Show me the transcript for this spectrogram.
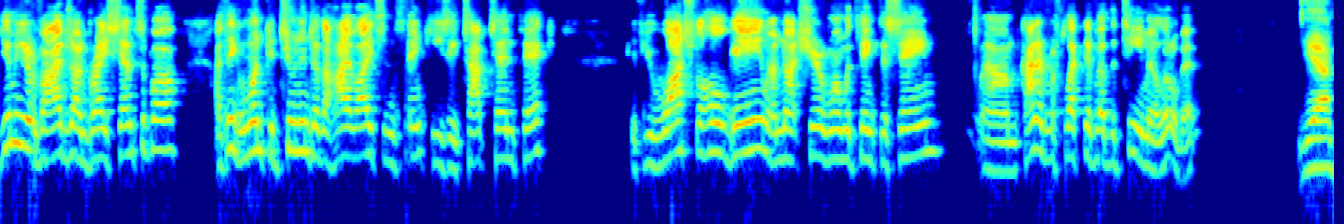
Give me your vibes on Brice Sensabaugh. I think one could tune into the highlights and think he's a top 10 pick. If you watch the whole game, I'm not sure one would think the same. Um, kind of reflective of the team in a little bit. Yeah.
